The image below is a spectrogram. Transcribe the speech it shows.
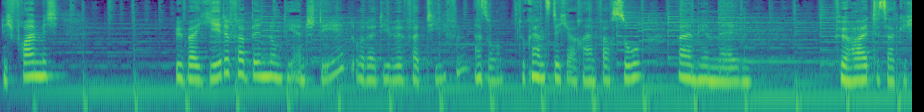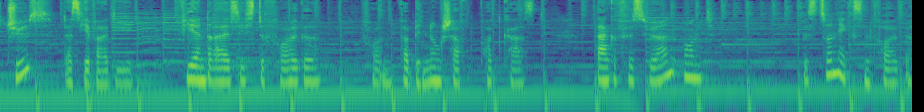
Ich freue mich über jede Verbindung, die entsteht oder die wir vertiefen. Also du kannst dich auch einfach so bei mir melden. Für heute sage ich Tschüss. Das hier war die 34. Folge vom Verbindung schaffen Podcast. Danke fürs Hören und bis zur nächsten Folge.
